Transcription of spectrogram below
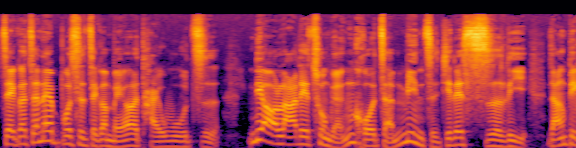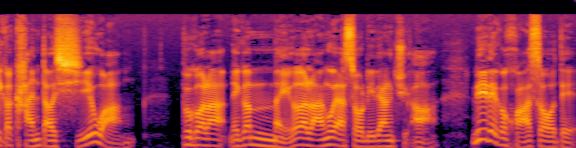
这个真的不是这个妹儿太无知，你要拿得出硬货证明自己的实力，让别个看到希望。不过呢，那个妹儿呢，我要说你两句啊，你那个话说的，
